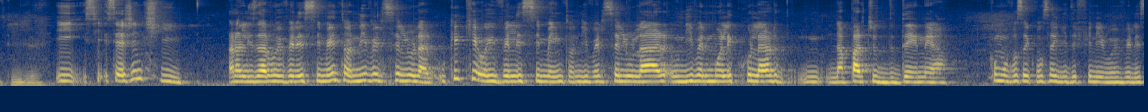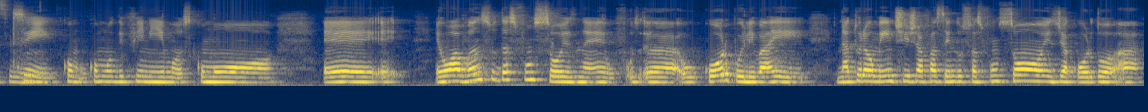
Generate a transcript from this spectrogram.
Entendi. E se, se a gente analisar o envelhecimento a nível celular, o que, que é o envelhecimento a nível celular, o nível molecular na parte do DNA? Como você consegue definir o envelhecimento? Sim, como, como definimos, como é, é é o avanço das funções, né? O, o, corpo ele vai naturalmente já fazendo suas funções de acordo a,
